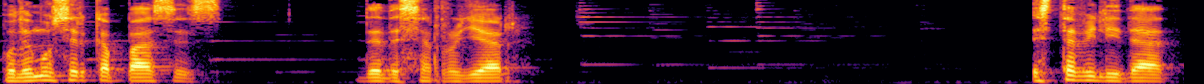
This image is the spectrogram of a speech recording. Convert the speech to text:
podemos ser capaces de desarrollar esta habilidad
